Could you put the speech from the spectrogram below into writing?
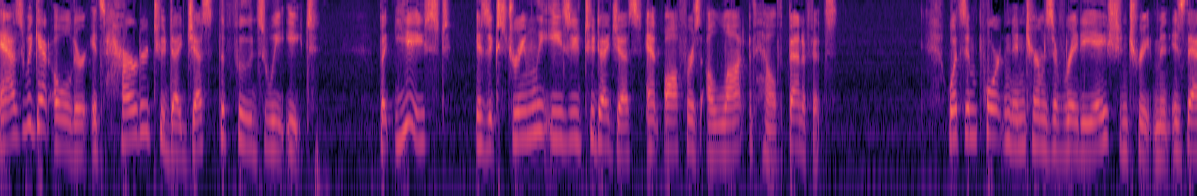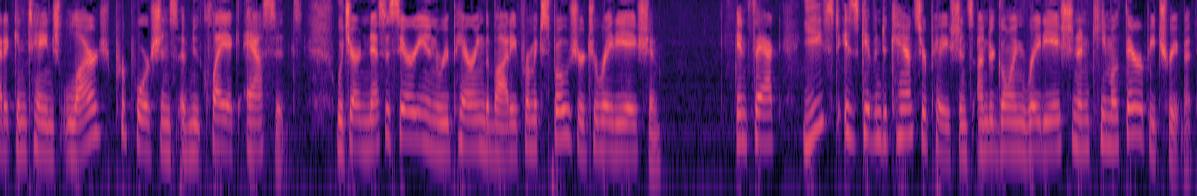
As we get older, it's harder to digest the foods we eat. But yeast is extremely easy to digest and offers a lot of health benefits. What's important in terms of radiation treatment is that it contains large proportions of nucleic acids, which are necessary in repairing the body from exposure to radiation. In fact, yeast is given to cancer patients undergoing radiation and chemotherapy treatment.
